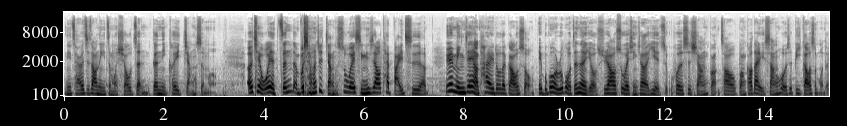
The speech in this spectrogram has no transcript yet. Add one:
你才会知道你怎么修正，跟你可以讲什么。而且我也真的不想要去讲数位行销，太白痴了。因为民间有太多的高手。诶，不过如果真的有需要数位行销的业主，或者是想广招广告代理商，或者是 B 高什么的，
